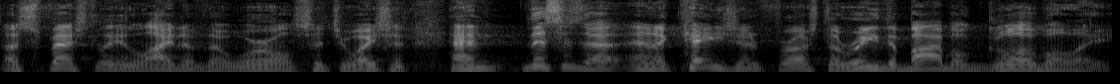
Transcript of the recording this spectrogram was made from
especially in light of the world situation. And this is a, an occasion for us to read the Bible globally,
